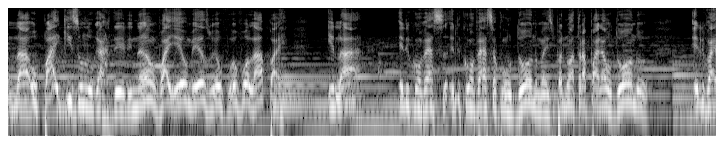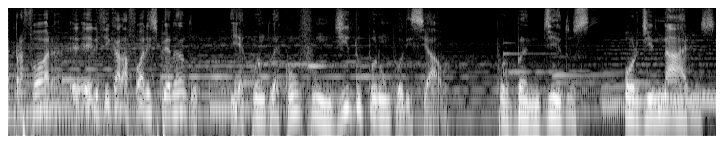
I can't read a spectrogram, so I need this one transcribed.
lá, o pai quis um lugar dele, não, vai eu mesmo, eu vou, eu vou lá, pai. E lá ele conversa, ele conversa com o dono, mas para não atrapalhar o dono, ele vai para fora, ele fica lá fora esperando e é quando é confundido por um policial, por bandidos ordinários,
